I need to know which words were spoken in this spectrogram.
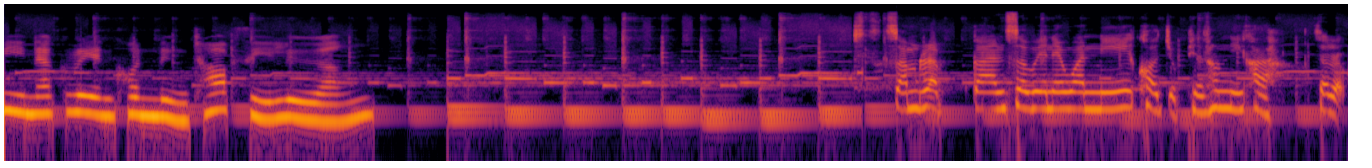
มีนักเรียนคนหนึ่งชอบสีเหลือง สำหรับการเซอร์เวย์ในวันนี้ขอจบเพียงเท่านี้ค่ะ สำหรับ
